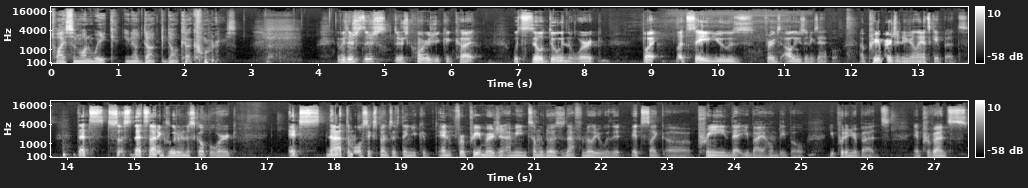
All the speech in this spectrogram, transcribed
twice in one week, you know, don't don't cut corners. I mean, there's there's there's corners you could cut with still doing the work, but let's say you use, for ex- I'll use an example, a pre-emergent in your landscape beds. That's so, that's not included in the scope of work. It's not the most expensive thing you could, and for pre-emergent, I mean, someone who is not familiar with it, it's like a preen that you buy at Home Depot. You put in your beds. It prevents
